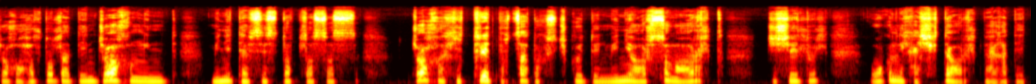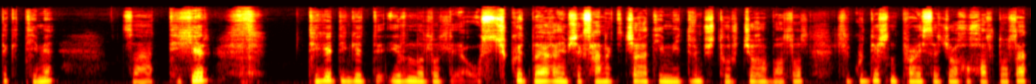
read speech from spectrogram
жоохон холдуулаад энэ жоохон энд миний тавьсан стоп лоссоос жоохон хитрээд буцаад өгсөж гээд байна. Миний орсон оролт жишээлбэл уг нь их ашигтай оролт байгаад байдаг тийм ээ. За тэгэхээр тэгээд ингээд ер нь бол өсчих гээд байгаа юм шиг санагдаж байгаа тийм мэдрэмж төрж байгаа болвол liquidation price-а жоохон холдуулаад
